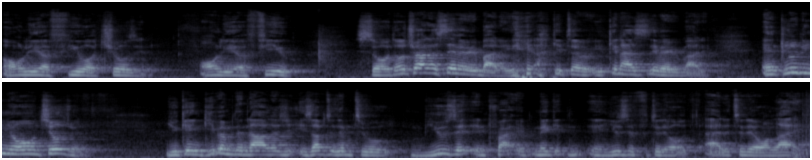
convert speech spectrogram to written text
only a few are chosen only a few. So don't try to save everybody. I keep telling you, you cannot save everybody, including your own children. You can give them the knowledge. It's up to them to use it and make it and use it to their add it to their own life.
